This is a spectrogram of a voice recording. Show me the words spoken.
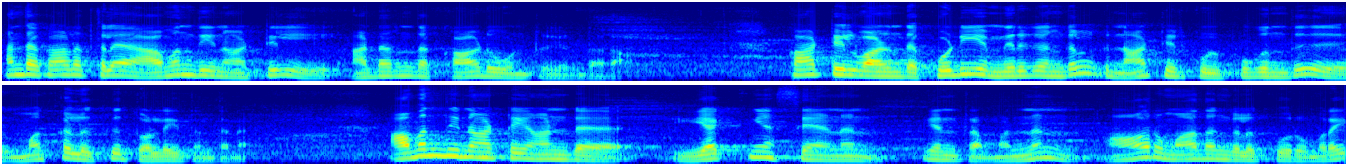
அந்த காலத்தில் அவந்தி நாட்டில் அடர்ந்த காடு ஒன்று இருந்ததாம் காட்டில் வாழ்ந்த கொடிய மிருகங்கள் நாட்டிற்குள் புகுந்து மக்களுக்கு தொல்லை தந்தன. அவந்தி நாட்டை ஆண்ட யக்ஞசேனன் என்ற மன்னன் ஆறு மாதங்களுக்கு ஒரு முறை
